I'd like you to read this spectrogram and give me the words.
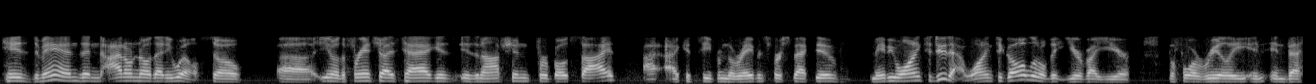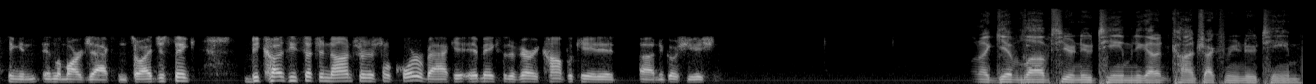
his demands, and I don't know that he will. So uh, you know, the franchise tag is, is an option for both sides. I, I could see from the Ravens' perspective maybe wanting to do that, wanting to go a little bit year by year before really in, investing in, in Lamar Jackson. So I just think because he's such a non-traditional quarterback, it, it makes it a very complicated uh, negotiation. Want to give love to your new team, and you got a contract from your new team.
